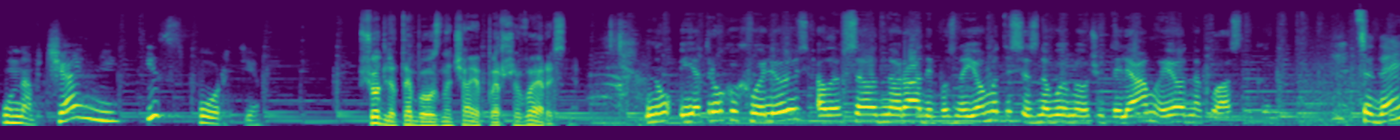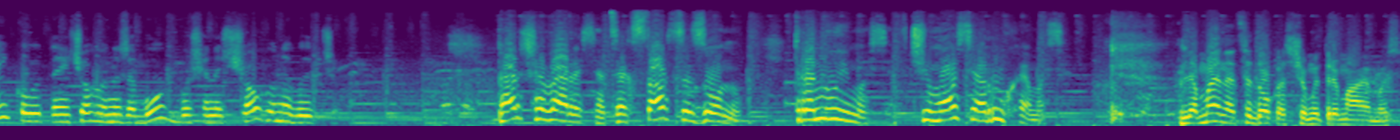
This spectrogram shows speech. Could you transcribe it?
у навчанні і спорті. Що для тебе означає 1 вересня? Ну, я трохи хвилююсь, але все одно радий познайомитися з новими учителями і однокласниками. Це день, коли ти нічого не забув, бо ще нічого не вивчив. 1 вересня це старт сезону. Тренуємося, вчимося, рухаємося. Для мене це доказ, що ми тримаємось,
